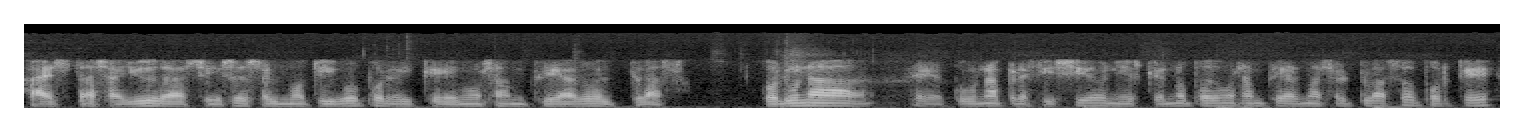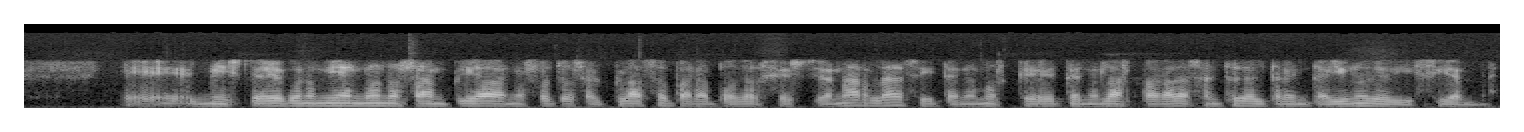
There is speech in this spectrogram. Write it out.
a estas ayudas y ese es el motivo por el que hemos ampliado el plazo. Con una, eh, con una precisión y es que no podemos ampliar más el plazo porque eh, el Ministerio de Economía no nos ha ampliado a nosotros el plazo para poder gestionarlas y tenemos que tenerlas pagadas antes del 31 de diciembre.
